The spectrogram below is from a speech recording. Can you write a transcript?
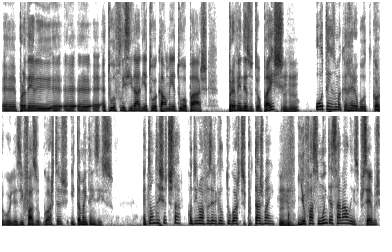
eh, perder eh, a tua felicidade e a tua calma e a tua paz para venderes o teu peixe, ou tens uma carreira boa de que orgulhas e fazes o que gostas e também tens isso. Então deixa de estar, continua a fazer aquilo que tu gostas porque estás bem. E eu faço muito essa análise, percebes?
